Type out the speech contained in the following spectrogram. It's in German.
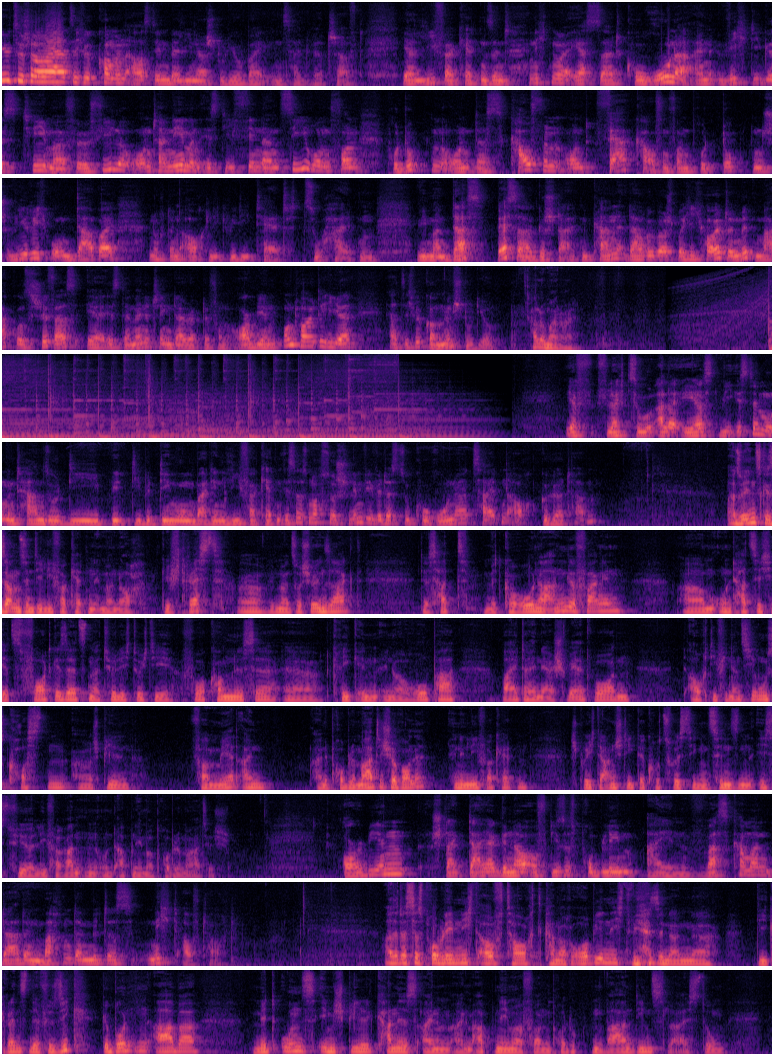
Liebe Zuschauer, herzlich willkommen aus dem Berliner Studio bei Inside Wirtschaft. Ja, Lieferketten sind nicht nur erst seit Corona ein wichtiges Thema. Für viele Unternehmen ist die Finanzierung von Produkten und das Kaufen und Verkaufen von Produkten schwierig, um dabei noch dann auch Liquidität zu halten. Wie man das besser gestalten kann, darüber spreche ich heute mit Markus Schiffers. Er ist der Managing Director von Orbion und heute hier. Herzlich willkommen im Studio. Hallo Manuel. Ja, vielleicht zuallererst, wie ist denn momentan so die, die Bedingungen bei den Lieferketten? Ist das noch so schlimm, wie wir das zu Corona-Zeiten auch gehört haben? Also insgesamt sind die Lieferketten immer noch gestresst, äh, wie man so schön sagt. Das hat mit Corona angefangen ähm, und hat sich jetzt fortgesetzt, natürlich durch die Vorkommnisse, äh, Krieg in, in Europa weiterhin erschwert worden. Auch die Finanzierungskosten äh, spielen vermehrt ein, eine problematische Rolle in den Lieferketten. Sprich, der Anstieg der kurzfristigen Zinsen ist für Lieferanten und Abnehmer problematisch. Orbion steigt da ja genau auf dieses Problem ein. Was kann man da denn machen, damit das nicht auftaucht? Also, dass das Problem nicht auftaucht, kann auch Orbion nicht. Wir sind an äh, die Grenzen der Physik gebunden, aber mit uns im Spiel kann es einem, einem Abnehmer von Produkten, Waren, Dienstleistungen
